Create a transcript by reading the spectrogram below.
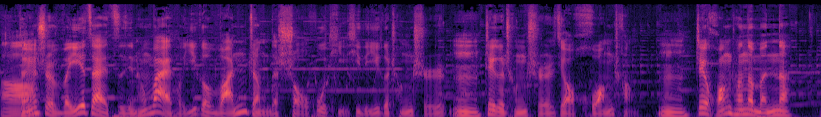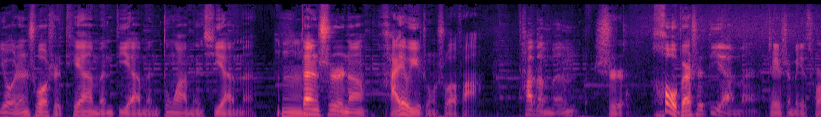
哦等于是围在紫禁城外头一个完整的守护体系的一个城池，嗯这个城池叫皇城。嗯这皇城的门呢，有人说是天安门、地安门、东安门、西安门，嗯，但是呢，还有一种说法，它的门是后边是地安门，这是没错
